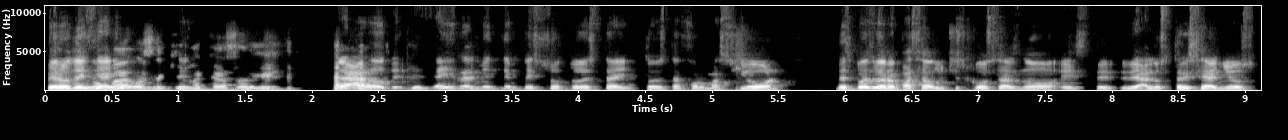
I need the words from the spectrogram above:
Pero desde ahí... aquí en la casa. Claro, desde ahí realmente empezó toda esta, toda esta formación. Después, bueno, pasaron muchas cosas, ¿no? Este, a los 13 años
